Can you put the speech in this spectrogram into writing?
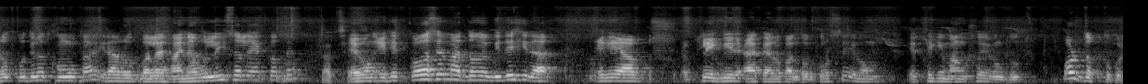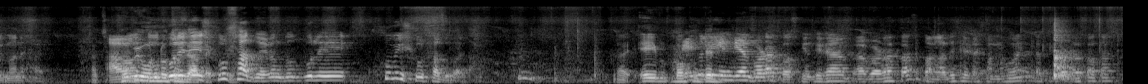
রোগ প্রতিরোধ ক্ষমতা এরা রোগ বালায় হয় না বললেই চলে এক কথা। আচ্ছা। এবং একে ক্রসের মাধ্যমে বিদেশিরা একে ফ্লেগবির আকার রূপান্তর করছে এবং এর থেকে মাংস এবং দুধ পর্যাপ্ত পরিমাণে হয়। আচ্ছা আর দুধগুলি যে সুস্বাদু এবং দুধগুলি খুবই সুস্বাদু আর কি। এই ইন্ডিয়ান ক্রস কিন্তু এটা ক্রস বাংলাদেশে এটা সম্ভব হয় না ক্রস আসছে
